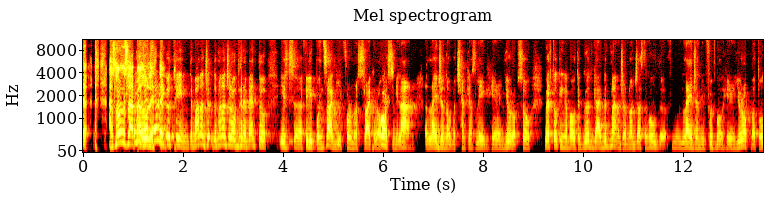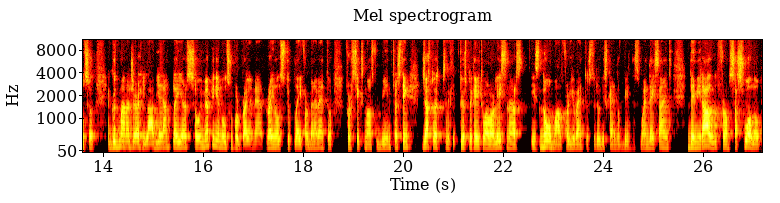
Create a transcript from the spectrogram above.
as long as Lapadula. Very good team. The manager, the manager of Benevento is uh, Filippo Inzaghi, former striker of, of AC Milan, a legend of the Champions League here in Europe. So we're talking about a good guy, good manager, not just an old uh, legend in football here in Europe, but also a good manager. He loves young players. So in my opinion, also for Bryan Reynolds to play for Benevento for six months would be interesting. Just to, to explain to our listeners, it's normal for Juventus to do this kind of business. When they signed Demiral from Sassuolo,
